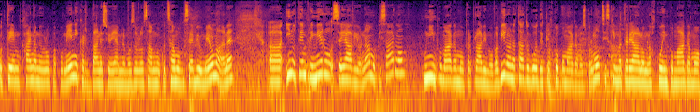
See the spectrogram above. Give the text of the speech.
o tem, kaj nam Evropa pomeni, ker danes jo jemljemo zelo samo kot samo v sebi umevno. Uh, in v tem primeru se javijo nam v pisarno, Mi jim pomagamo, pripravimo vabilo na ta dogodek, lahko pomagamo s promocijskim materialom, lahko jim pomagamo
